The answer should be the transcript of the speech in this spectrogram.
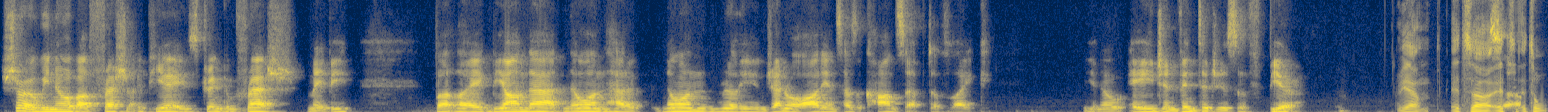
sure we know about fresh ipas drink them fresh maybe but like beyond that no one had a no one really in general audience has a concept of like you know age and vintages of beer Yeah, it's a it's So- it's a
